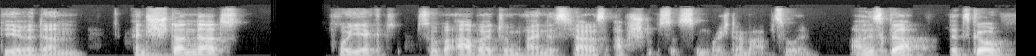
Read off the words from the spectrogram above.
wäre dann ein Standardprojekt zur Bearbeitung eines Jahresabschlusses, um euch da mal abzuholen. Alles klar, let's go.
